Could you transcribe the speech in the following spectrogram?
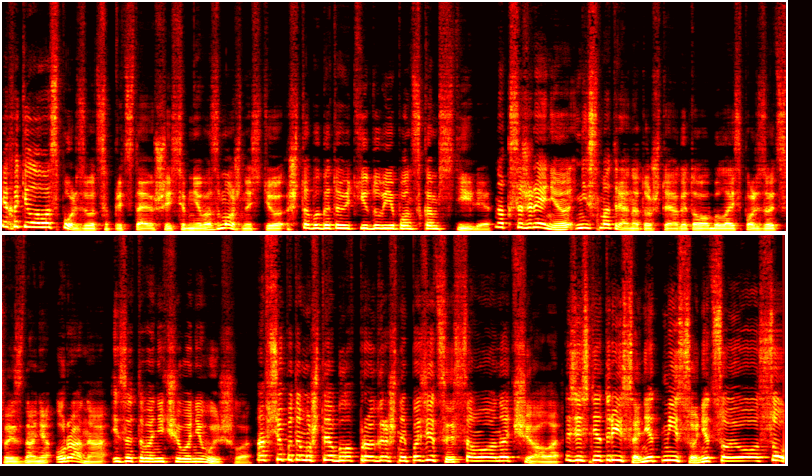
Я хотела воспользоваться представившейся мне возможностью, чтобы готовить еду в японском стиле. Но, к сожалению, несмотря на то, что я готова была использовать свои знания урана, из этого ничего не вышло. А все потому, что я была в проигрышной позиции с самого начала. Здесь нет риса, нет мисо, нет соевого соуса,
